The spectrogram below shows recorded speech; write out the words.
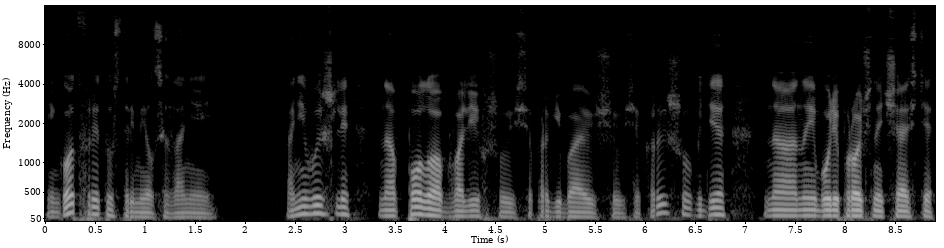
и Готфрид устремился за ней. Они вышли на полуобвалившуюся, прогибающуюся крышу, где на наиболее прочной части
